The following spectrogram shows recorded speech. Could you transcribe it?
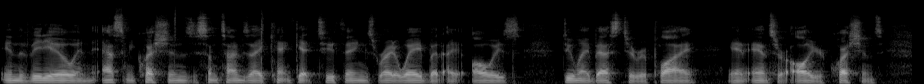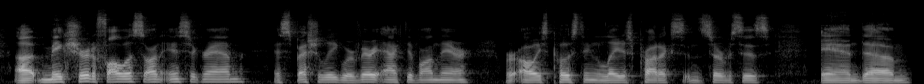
in the video and ask me questions. Sometimes I can't get to things right away, but I always do my best to reply and answer all your questions. Uh, make sure to follow us on Instagram, especially. We're very active on there. We're always posting the latest products and services, and um,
